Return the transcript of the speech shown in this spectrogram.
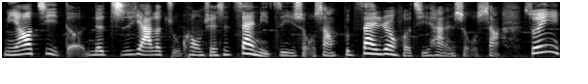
你要记得，你的职涯的主控权是在你自己手上，不在任何其他人手上。所以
